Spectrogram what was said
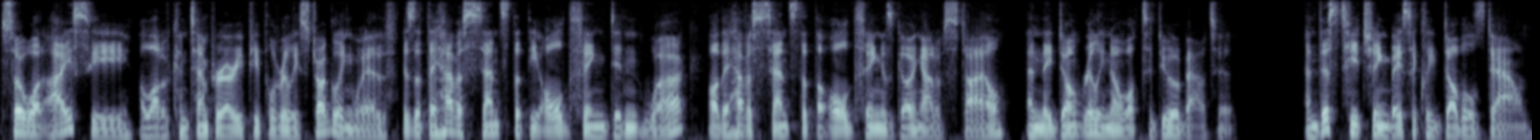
So, what I see a lot of contemporary people really struggling with is that they have a sense that the old thing didn't work, or they have a sense that the old thing is going out of style, and they don't really know what to do about it. And this teaching basically doubles down.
